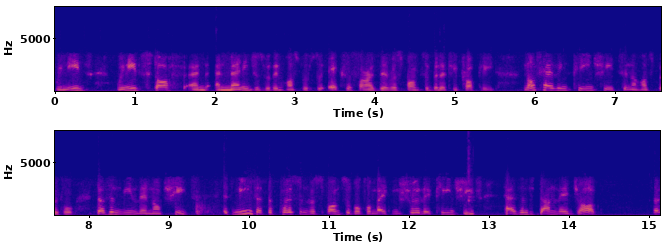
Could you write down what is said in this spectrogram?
We need we need staff and, and managers within hospitals to exercise their responsibility properly. Not having clean sheets in a hospital doesn't mean they're not sheets. It means that the person responsible for making sure they're clean sheets hasn't done their job. So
